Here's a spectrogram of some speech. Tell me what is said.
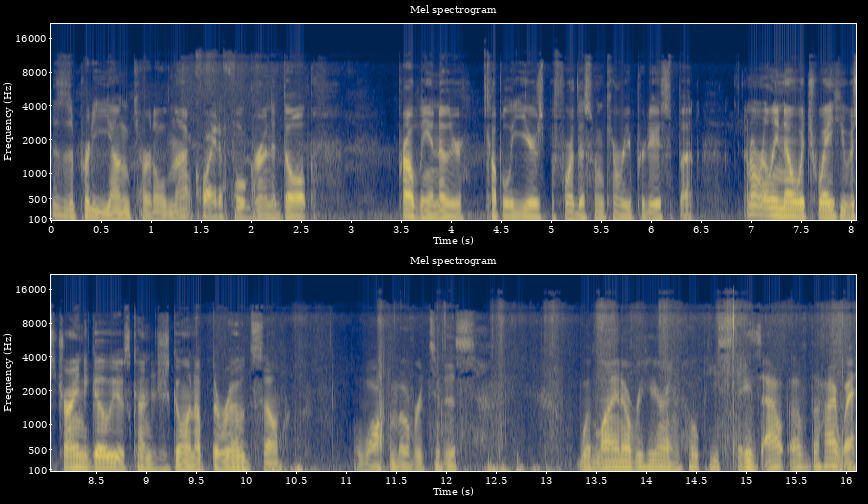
This is a pretty young turtle, not quite a full-grown adult. Probably another couple of years before this one can reproduce, but I don't really know which way he was trying to go. He was kind of just going up the road, so we'll walk him over to this wood line over here and hope he stays out of the highway.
